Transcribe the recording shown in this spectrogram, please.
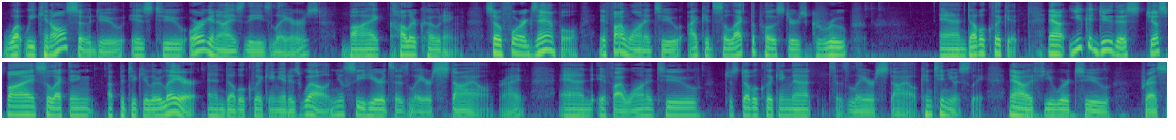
What we can also do is to organize these layers by color coding. So for example, if I wanted to, I could select the posters group and double click it. Now you could do this just by selecting a particular layer and double clicking it as well. And you'll see here it says layer style, right? And if I wanted to, just double clicking that, it says layer style continuously. Now if you were to press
